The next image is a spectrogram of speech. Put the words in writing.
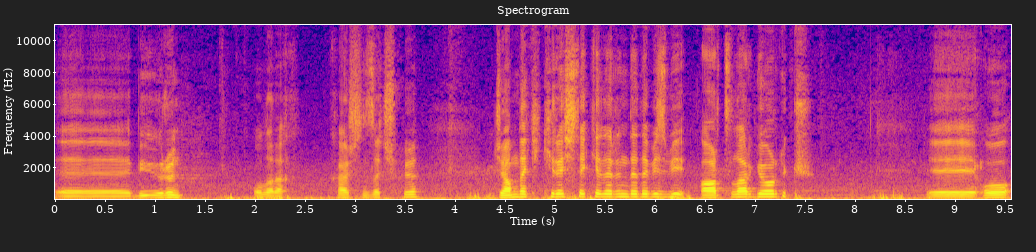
eee, bir ürün olarak karşınıza çıkıyor. Camdaki kireç lekelerinde de biz bir artılar gördük. Eee, o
